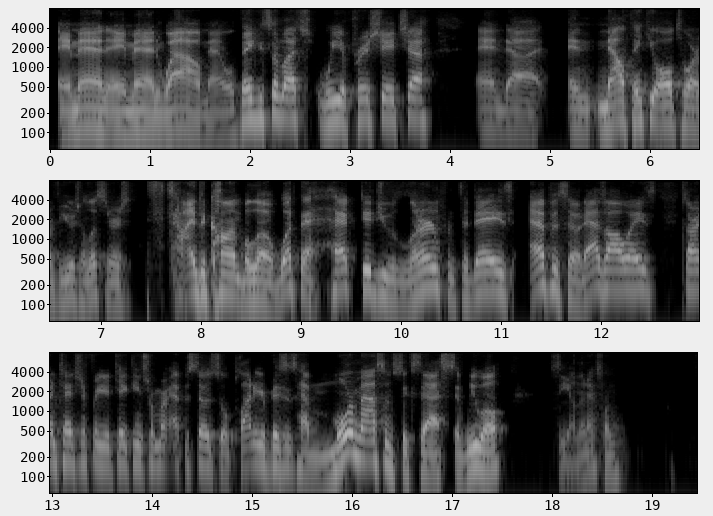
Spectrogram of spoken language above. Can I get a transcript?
Amen. Amen. Wow, man. Well, thank you so much. We appreciate you. And uh, and now thank you all to our viewers and listeners. It's time to comment below. What the heck did you learn from today's episode? As always, it's our intention for you to take things from our episodes to apply to your business, have more massive success, and we will see you on the next one.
